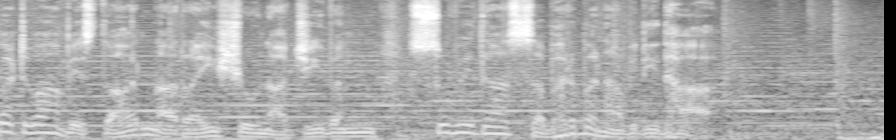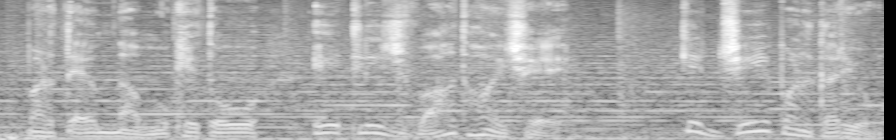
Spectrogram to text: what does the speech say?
વટવા વિસ્તારના રહીશોના જીવન સુવિધા સભર બનાવી દીધા. પણ તેમના મુખે તો એટલી જ વાત હોય છે કે જે પણ કર્યું,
